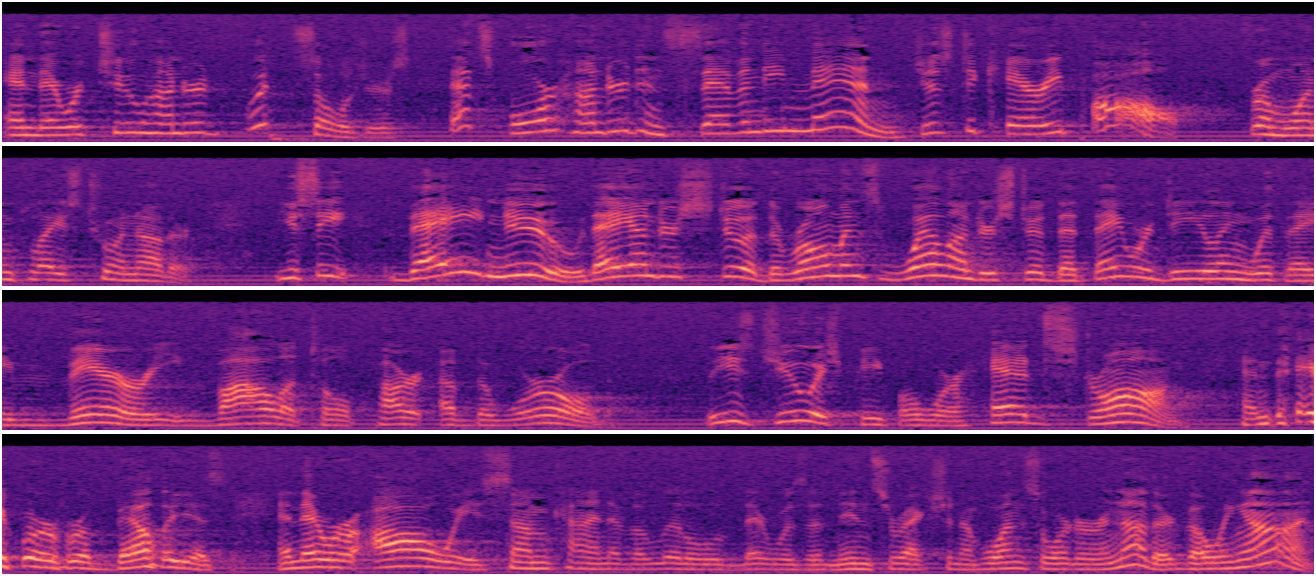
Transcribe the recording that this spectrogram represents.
and there were 200 foot soldiers. That's 470 men just to carry Paul from one place to another. You see, they knew, they understood, the Romans well understood that they were dealing with a very volatile part of the world. These Jewish people were headstrong and they were rebellious and there were always some kind of a little there was an insurrection of one sort or another going on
